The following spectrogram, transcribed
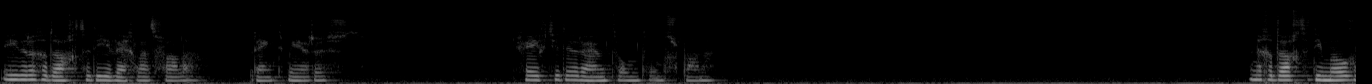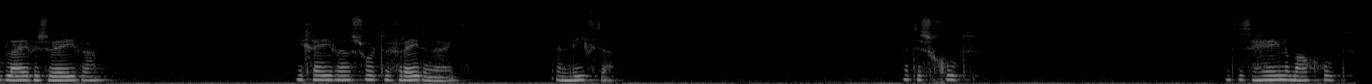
Iedere gedachte die je weg laat vallen, brengt meer rust. Geeft je de ruimte om te ontspannen. En de gedachten die mogen blijven zweven, die geven een soort tevredenheid en liefde. Het is goed. Het is helemaal goed.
